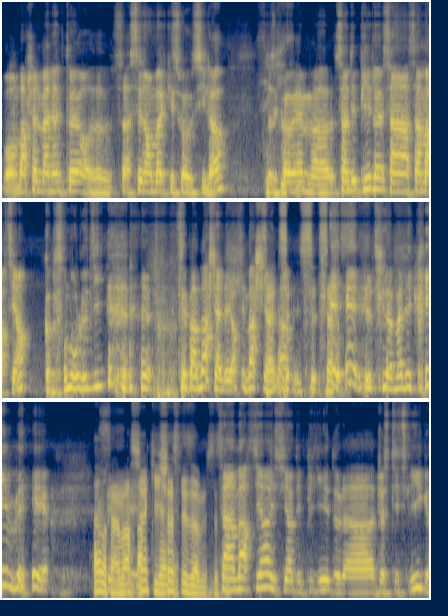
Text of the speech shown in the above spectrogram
Bon, Martian Manhunter, euh, c'est assez normal qu'il soit aussi là. C'est C'est quand même, euh, c'est un des piliers, de la- c'est un, c'est un martien, comme son nom le dit. c'est pas Martial d'ailleurs, c'est Martial. C'est- hein. c'est- c'est- tu l'as mal écrit, mais Ah, C'est un martien qui chasse les hommes, c'est c'est ça un martien, ici un des piliers de la Justice League.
